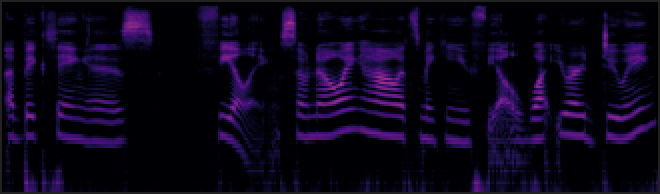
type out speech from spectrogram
a big thing is feeling. So knowing how it's making you feel what you are doing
